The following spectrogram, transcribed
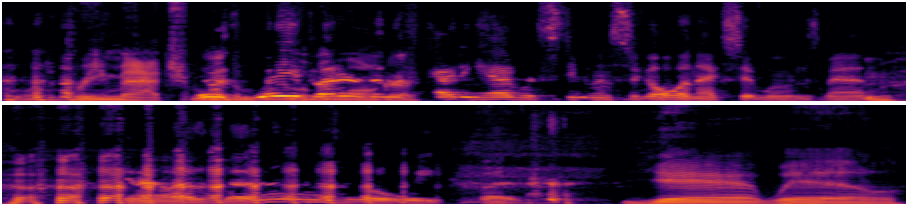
we want the dream match. It was the- way better than the fight he had with Steven Seagal in Exit Wounds, man. you know, that was, that was a little weak, but Yeah, well,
